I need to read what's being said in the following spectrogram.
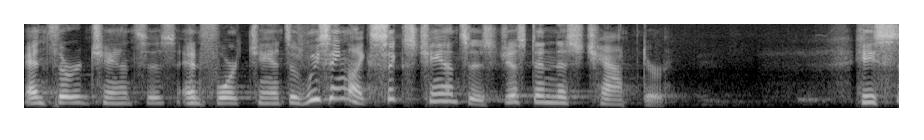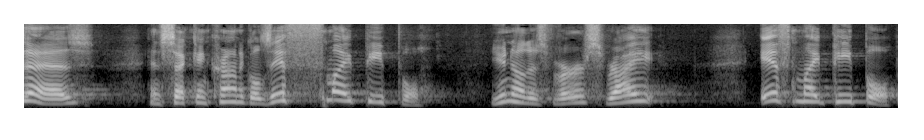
and third chances and fourth chances. We've seen like six chances just in this chapter. He says in Second Chronicles, if my people, you know this verse, right? If my people,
